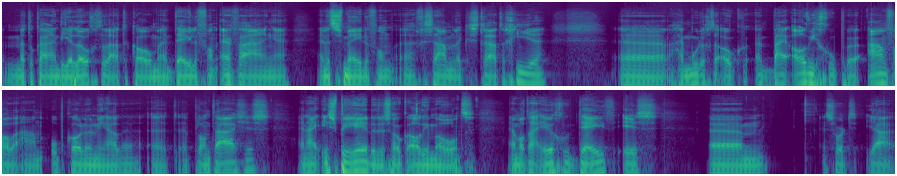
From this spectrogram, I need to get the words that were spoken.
met elkaar in dialoog te laten komen, delen van ervaringen en het smeden van gezamenlijke strategieën. Eh, hij moedigde ook eh, bij al die groepen aanvallen aan op koloniale eh, plantages. En hij inspireerde dus ook al die marons. En wat hij heel goed deed, is ehm, een soort ja,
